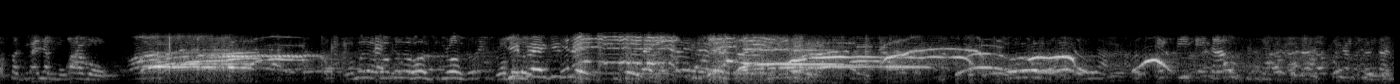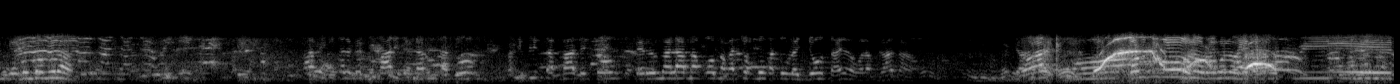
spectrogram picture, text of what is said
basag na mukha mo. Romulo, Romulo. Rose, Rose. Give me, give me! Ganda mo na. Sabi ko talaga sumali sa laro na to. Kasi bisa pa ito. Pero nalaman ko, mga chok mo katulad Diyos, tayo, walang gana ako. Ay! Romulo, Romulo. Sweet!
